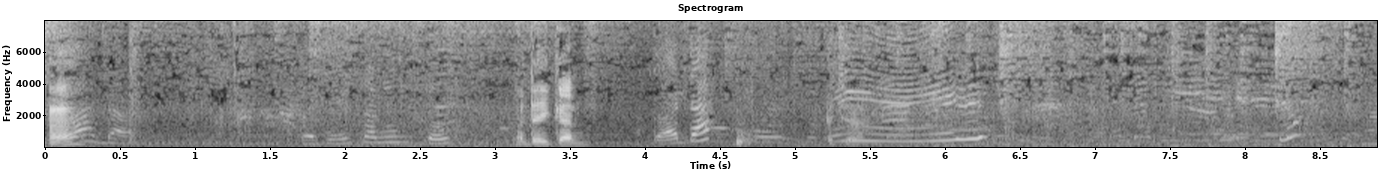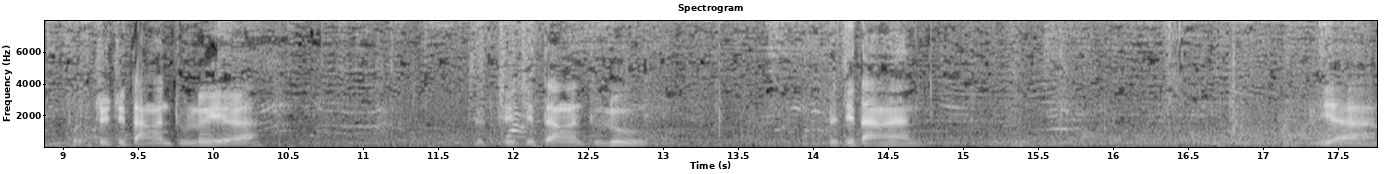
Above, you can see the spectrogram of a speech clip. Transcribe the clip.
Hah? ada. Ikan itu. Ada ikan? Ada. Cuci tangan dulu ya. Cu- Cuci tangan dulu. Cuci tangan. Ya.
